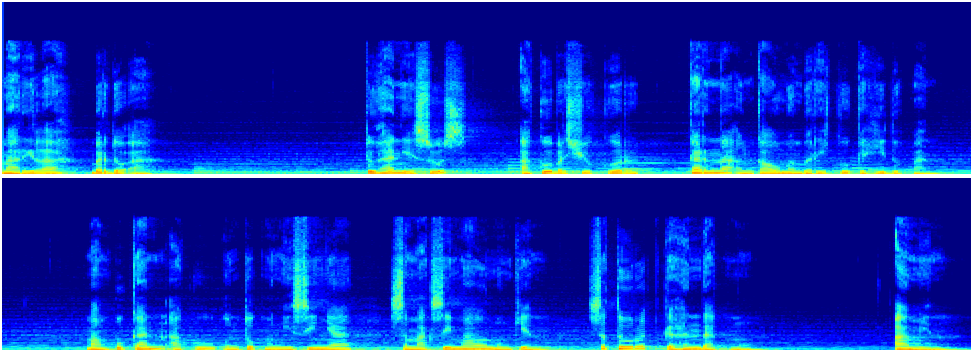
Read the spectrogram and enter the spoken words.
Marilah berdoa. Tuhan Yesus, aku bersyukur karena Engkau memberiku kehidupan. Mampukan aku untuk mengisinya semaksimal mungkin seturut kehendakmu. Amin.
